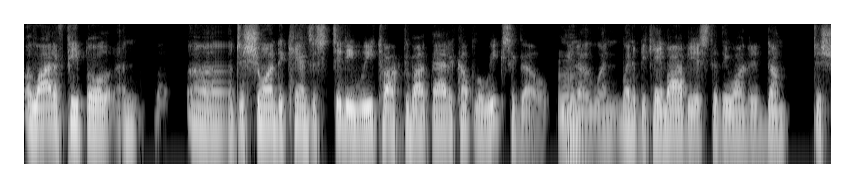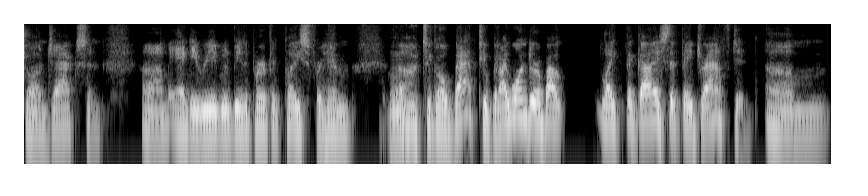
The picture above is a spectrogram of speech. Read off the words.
a lot of people and uh, DeSean to Kansas City. We talked about that a couple of weeks ago. Mm. You know, when when it became obvious that they wanted to dump DeSean Jackson, um, Andy Reid would be the perfect place for him mm. uh, to go back to. But I wonder about like the guys that they drafted. Um,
